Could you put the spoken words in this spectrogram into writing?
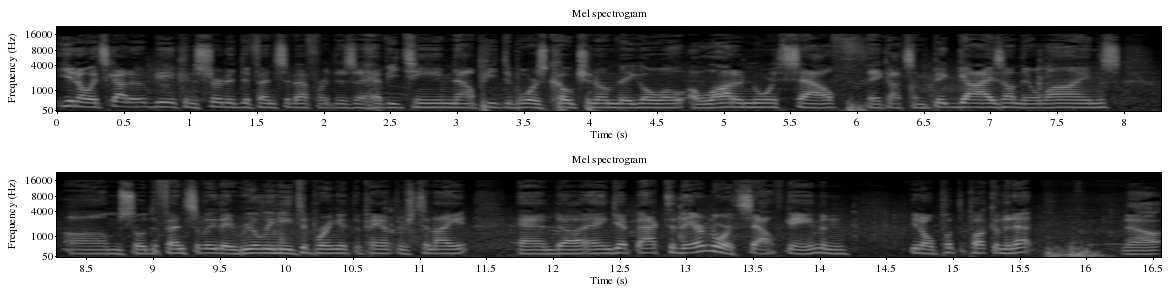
you know, it's got to be a concerted defensive effort. There's a heavy team now. Pete DeBoer is coaching them. They go a, a lot of north south. They got some big guys on their lines. Um, so defensively, they really need to bring it the Panthers tonight and uh, and get back to their north south game and you know put the puck in the net. Now,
